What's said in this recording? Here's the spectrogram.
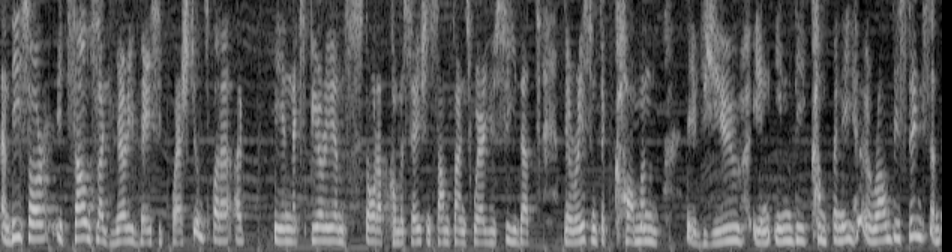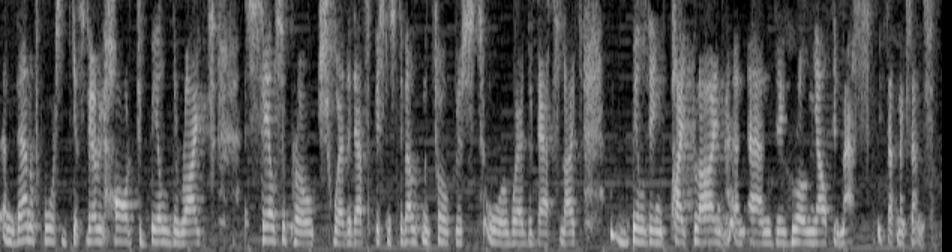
And these are, it sounds like very basic questions, but I, I've been experienced startup conversations sometimes where you see that there isn't a common uh, view in, in the company around these things. And, and then, of course, it gets very hard to build the right sales approach, whether that's business development focused or whether that's like building pipeline and, and uh, growing out in mass, if that makes sense.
